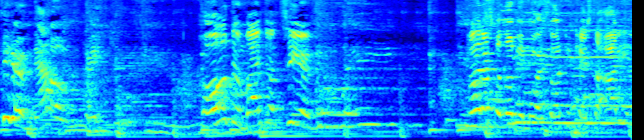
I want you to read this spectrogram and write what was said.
To your mouth. Crazy. Hold the mic up to your mouth. Hold up a little bit more so I can catch the audio.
